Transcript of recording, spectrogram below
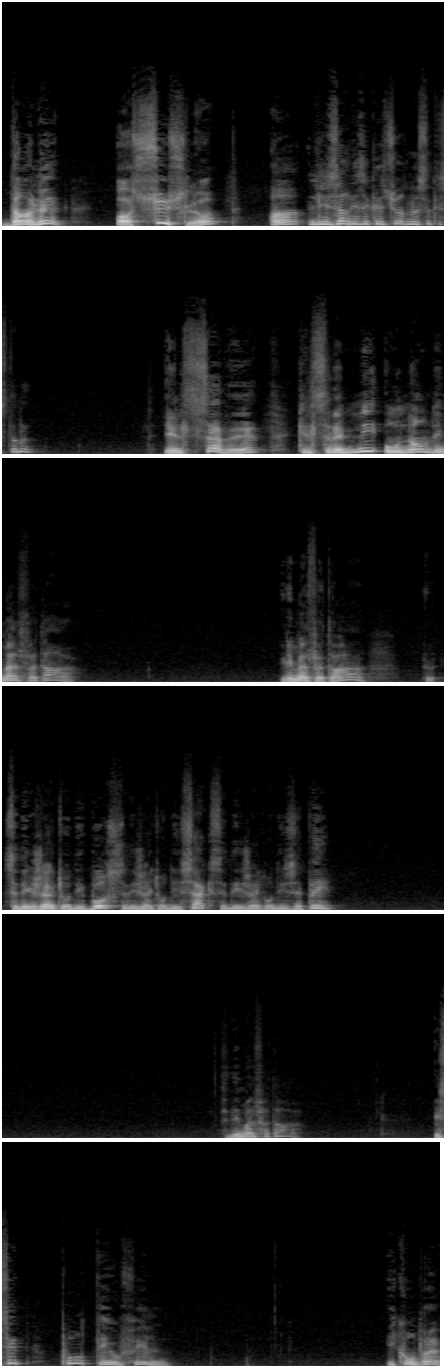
dans Luc, a su cela en lisant les Écritures de l'Ancien Testament. Il savait qu'il serait mis au nombre des malfaiteurs. les malfaiteurs, euh, c'est des gens qui ont des bourses, c'est des gens qui ont des sacs, c'est des gens qui ont des épées. C'est des malfaiteurs. Et c'est pour Théophile. Il comprend.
